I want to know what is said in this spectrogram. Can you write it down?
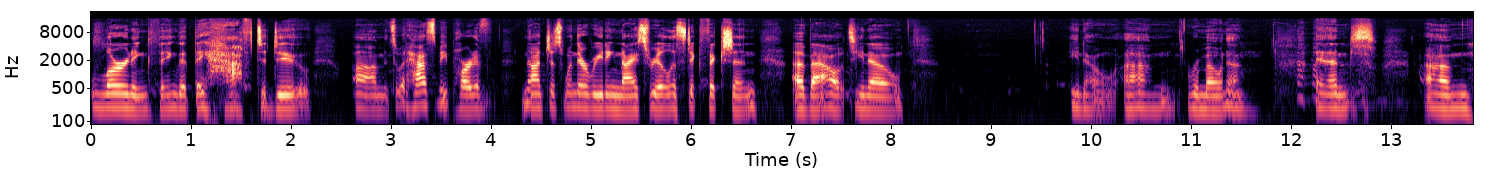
learning thing that they have to do. Um, and so it has to be part of not just when they're reading nice realistic fiction about, you know, you know, um, Ramona and um,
